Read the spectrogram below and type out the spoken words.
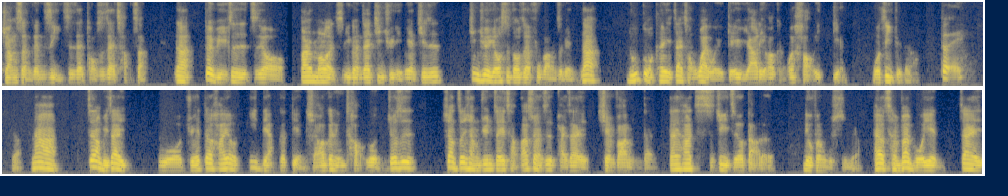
Johnson 跟 Z 是在同时在场上。那对比是只有 Barry Mullins 一个人在禁区里面，其实禁区的优势都在富邦这边。那如果可以再从外围给予压力的话，可能会好一点。我自己觉得啦。对，对那这场比赛，我觉得还有一两个点想要跟你讨论，就是。像曾祥军这一场，他虽然是排在先发名单，但是他实际只有打了六分五十秒。还有陈范博彦在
